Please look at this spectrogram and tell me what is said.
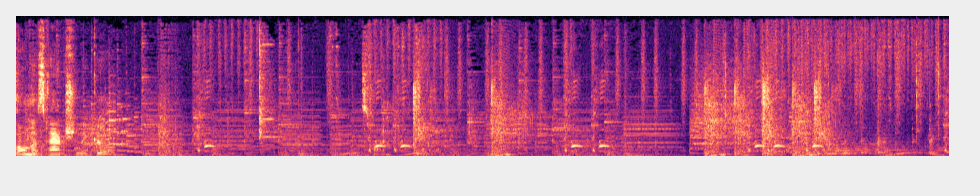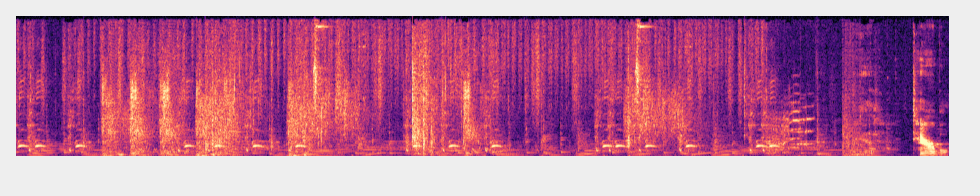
It's almost actually good. Terrible.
